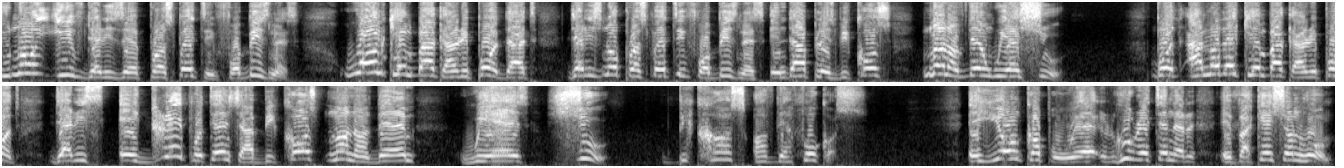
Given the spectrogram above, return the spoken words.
to know if there is a perspective for business. One came back and report that there is no perspective for business in that place because none of them wear shoe. But another came back and report there is a great potential because none of them wears shoe because of their focus. A young couple were, who a, a vacation home,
